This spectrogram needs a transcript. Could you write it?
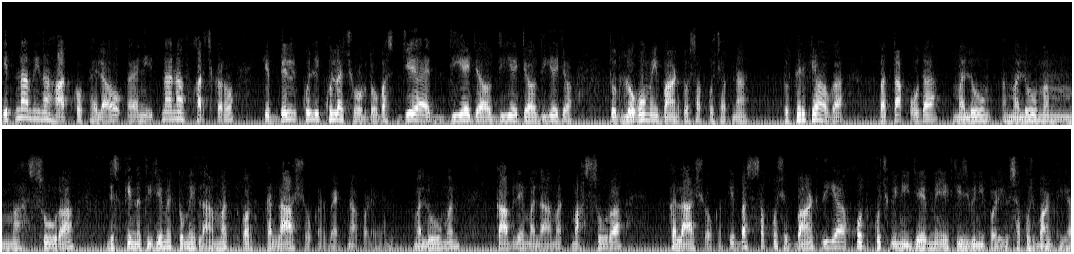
اتنا بھی نہ ہاتھ کو پھیلاؤ یعنی اتنا نہ خرچ کرو کہ بالکل ہی کھلا چھوڑ دو، بس دیے جاؤ دیے جاؤ دیے جاؤ، تو لوگوں میں ہی بانٹ دو سب کچھ اپنا۔ تو پھر کیا ہوگا؟ پتق ادا ملوم محسورا جس کے نتیجے میں تمہیں لامت اور کلاش ہو کر بیٹھنا پڑے یعنی ملومن قابل ملامت محسورہ کلاش ہو کر کے۔ بس سب کچھ بانٹ دیا، خود کچھ بھی نہیں، جیب میں ایک چیز بھی نہیں پڑی، سب کچھ بانٹ دیا۔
